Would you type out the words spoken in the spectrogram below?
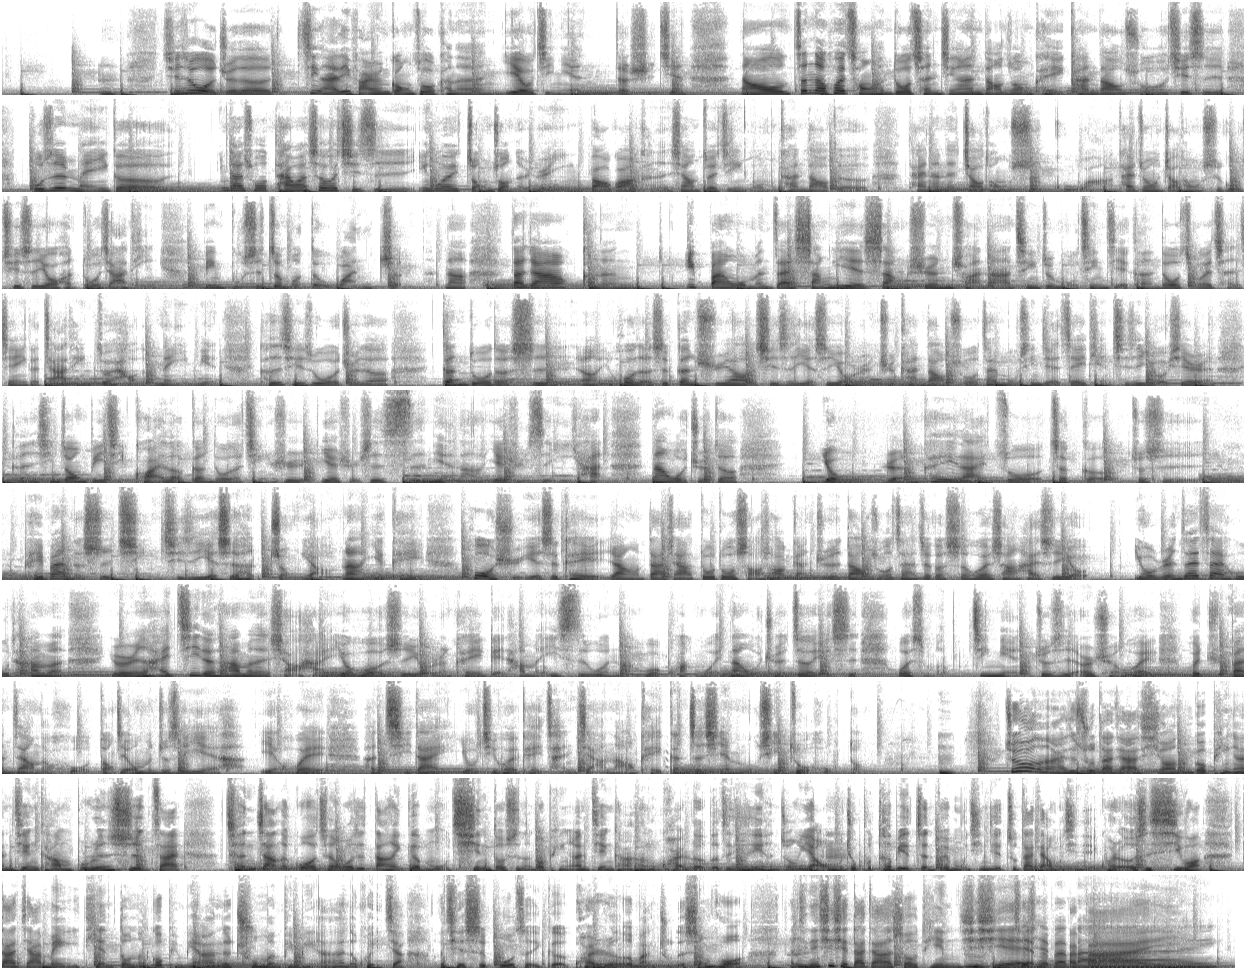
嗯，其实我觉得进来立法院工作可能也有几年的时间，然后真的会从很多陈情案当中可以看到，说其实不是每一个。应该说，台湾社会其实因为种种的原因，包括可能像最近我们看到的台南的交通事故啊，台中的交通事故，其实有很多家庭并不是这么的完整。那大家可能。一般我们在商业上宣传啊，庆祝母亲节，可能都只会呈现一个家庭最好的那一面。可是其实我觉得更多的是，嗯，或者是更需要，其实也是有人去看到说，在母亲节这一天，其实有些人可能心中比起快乐，更多的情绪，也许是思念啊，也许是遗憾。那我觉得有人可以来做这个，就是。陪伴的事情其实也是很重要，那也可以，或许也是可以让大家多多少少感觉到说，在这个社会上还是有有人在在乎他们，有人还记得他们的小孩，又或者是有人可以给他们一丝温暖或宽慰。那我觉得这也是为什么今年就是儿权会会举办这样的活动，我们就是也也会很期待有机会可以参加，然后可以跟这些母亲做互动。嗯，最后呢，还是祝大家希望能够平安健康，不论是在成长的过程，或是当一个母亲，都是能够平安健康很快乐的。这件事情很重要，我们就不特别针对母亲节祝大家母亲节快乐，而是希望大家每一天都能够平平安安的出门，平平安安的回家，而且是过着一个快乐而满足的生活。那今天谢谢大家的收听，谢谢，谢谢，拜拜。拜拜。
